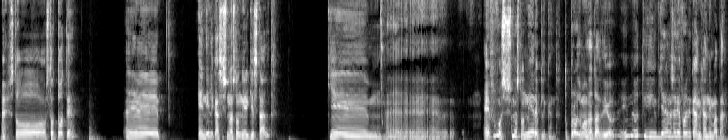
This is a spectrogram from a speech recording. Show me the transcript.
Ε, στο, στο τότε ε, ενήλικας ήσουν στο Nier Gestalt και ε, έφηβος ήσουν στο Nier Replicant. Το πρόβλημα με αυτά τα δύο είναι ότι βγαίνουν σε διαφορετικά μηχανήματα.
